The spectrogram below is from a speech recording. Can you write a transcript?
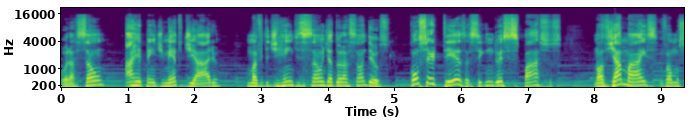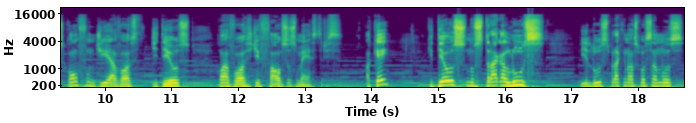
oração, arrependimento diário, uma vida de rendição e de adoração a Deus. Com certeza, seguindo esses passos, nós jamais vamos confundir a voz de Deus com a voz de falsos mestres. Ok? Que Deus nos traga luz e luz para que nós possamos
